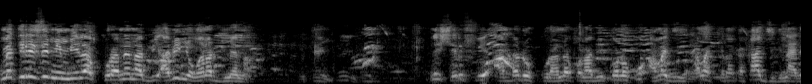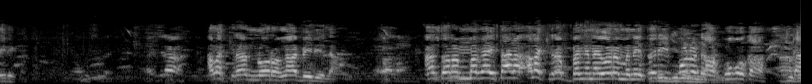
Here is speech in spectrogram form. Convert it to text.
maîtrise min b'i la kuranɛ na bi a bɛ ɲɔgɔnna jumɛn na ni sɛrifu ye a da don kuranɛ kɔnɔ a b'i kɔnɔ ko a ma jigin ala kira kan k'a jiginna ale de kan ala kira nɔrɔ n k'a bɛ de la an taara maga i taara ala kira bangena yɔrɔ min na i taara i bolo da a kogo kan ka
